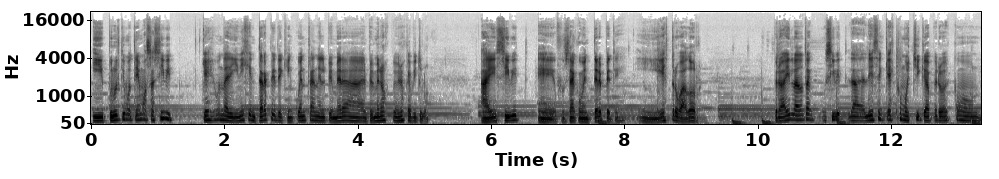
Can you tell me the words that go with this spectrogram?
Y por último tenemos a Civit, que es una alienígena intérprete que encuentra en el, primera, el primeros, primeros capítulos. Ahí Civit eh, funciona como intérprete y es trovador. Pero ahí la notan, Civit le dicen que es como chica, pero es como,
